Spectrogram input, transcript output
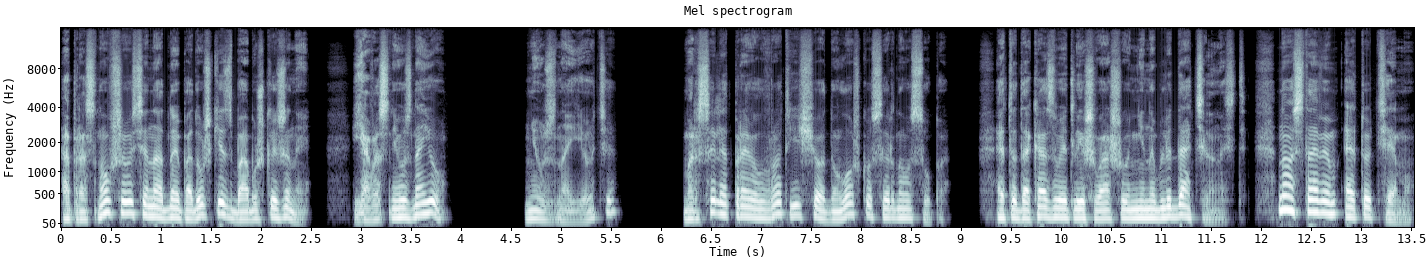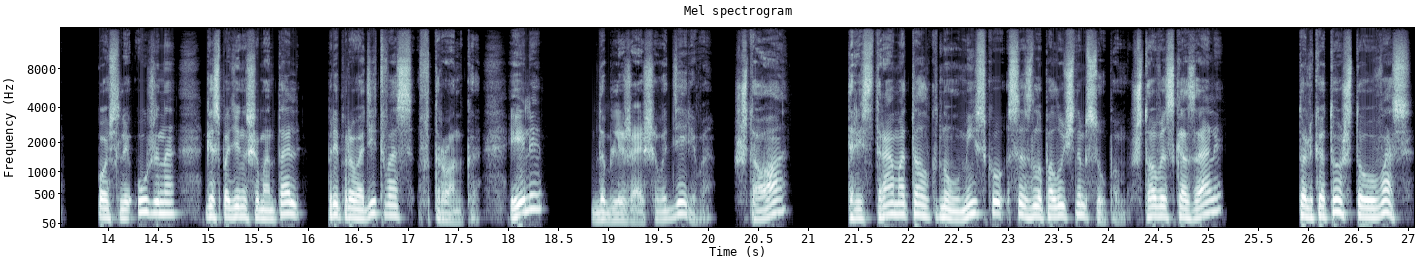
а проснувшегося на одной подушке с бабушкой жены. «Я вас не узнаю». «Не узнаете?» Марсель отправил в рот еще одну ложку сырного супа. «Это доказывает лишь вашу ненаблюдательность. Но оставим эту тему. После ужина господин Шаманталь припроводит вас в Тронко или до ближайшего дерева». «Что?» Тристрам оттолкнул миску со злополучным супом. «Что вы сказали?» «Только то, что у вас,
